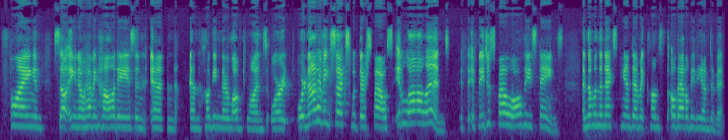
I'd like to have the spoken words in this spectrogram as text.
flying and so you know having holidays and and and hugging their loved ones or or not having sex with their spouse, it'll all end. If if they just follow all these things. And then when the next pandemic comes, oh that'll be the end of it.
